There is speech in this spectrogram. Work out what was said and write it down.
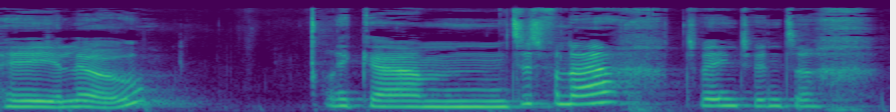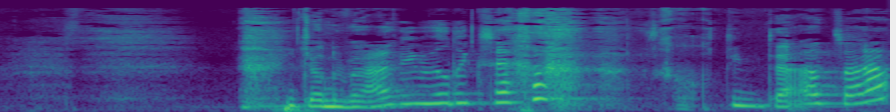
Hey, hallo. Ik, um, het is vandaag 22 januari, wilde ik zeggen. God, die data.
